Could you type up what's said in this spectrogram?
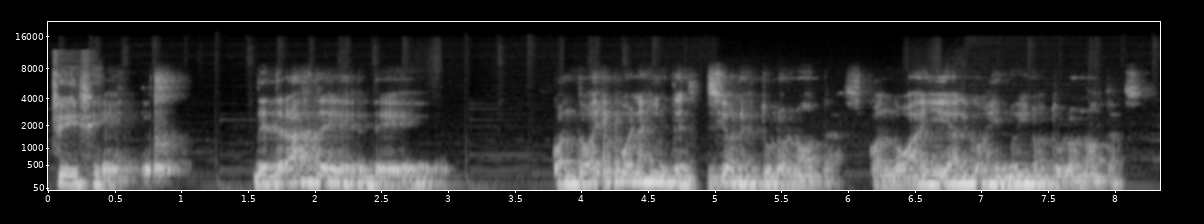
Sí, sí. Este, detrás de, Cuando hay buenas intenciones, tú lo notas. Cuando hay algo genuino, tú lo notas.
